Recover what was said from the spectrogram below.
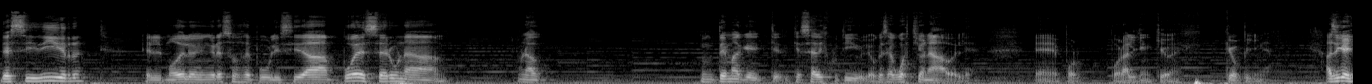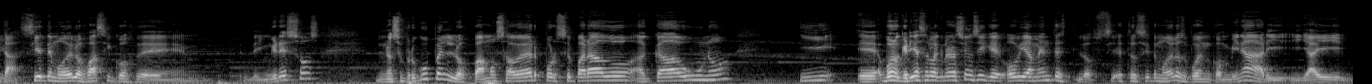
decidir el modelo de ingresos de publicidad puede ser una, un tema que, sea discutible o que sea cuestionable eh, por, alguien que, que, opine. Así que ahí está, siete modelos básicos de, de ingresos. No se preocupen, los vamos a ver por separado a cada uno. Y eh, bueno, quería hacer la aclaración, sí que obviamente estos siete modelos se pueden combinar y, hay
